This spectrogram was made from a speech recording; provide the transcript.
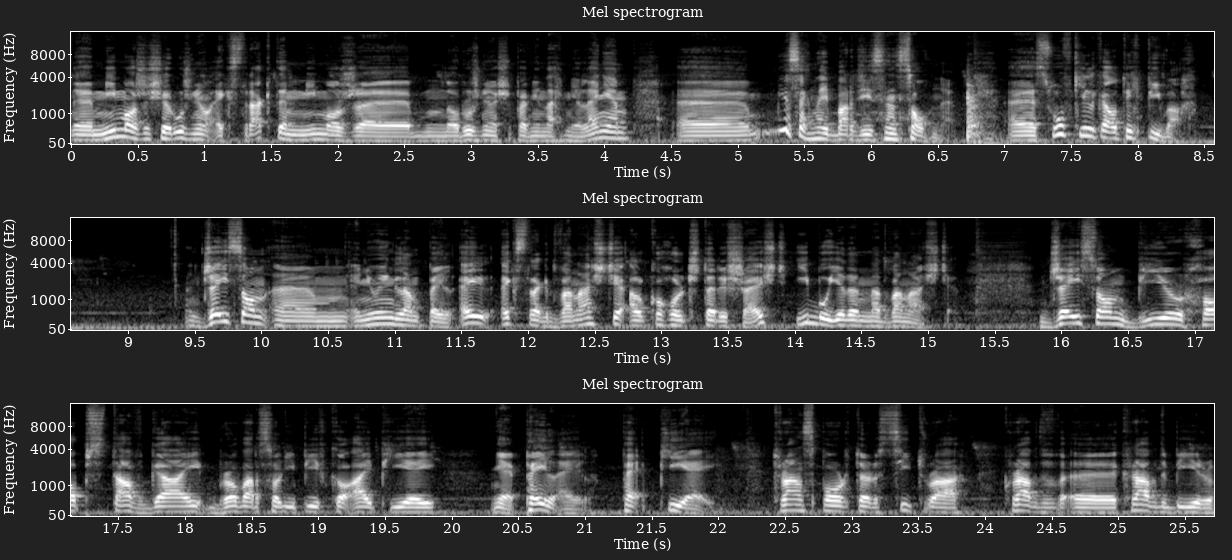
e, mimo że się różnią ekstraktem, mimo że no, różnią się pewnie nachmieleniem, jest jak najbardziej sensowne. Słów kilka o tych piwach. Jason New England Pale Ale, ekstrakt 12, alkohol 4,6, IBU 1 na 12. Jason Beer Hops Tough Guy, Browar Soli Piwko IPA nie, Pale Ale, P PA, Transporter, Citra, Craft, e, Craft Beer,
